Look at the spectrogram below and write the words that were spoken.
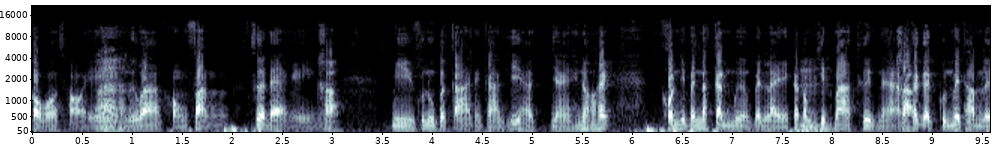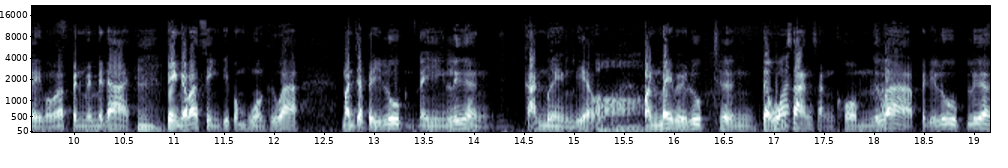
กบสเอง อ่าหรือว่าของฝั่งเสื้อแดงเอง ครับมีคุณอุปการในการที่อย่างน้อยๆคนที่เป็นนักการเมืองเป็นอะไรก็ต้องอืมคิดมากขึ้นนะฮะครับถ้าเกิดคุณไม่ทำเลยผมว่าเป็นไปไม่ได้ อืมเพียงแต่ว่าสิ่งที่ผมห่วงคือว่ามันจะไปรูปในเรื่องการเมืองอย่างเดียว อ๋อมันไม่ไปรูปเชิงแต่โครว่างสร้างสังคม หรือครับว่าไปรูปเรื่อง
